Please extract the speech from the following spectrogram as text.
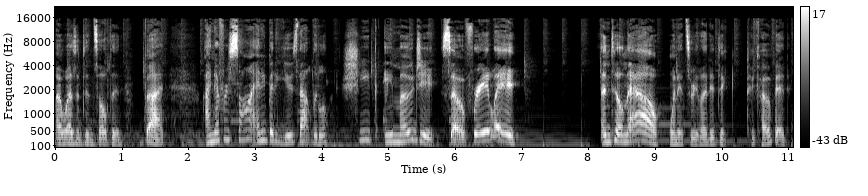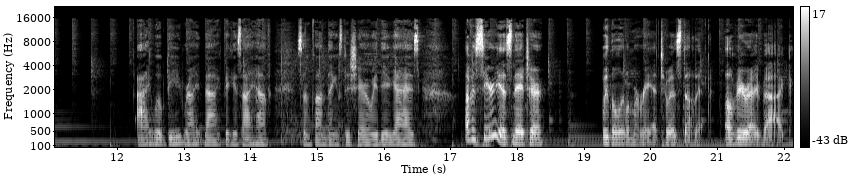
I wasn't insulted, but I never saw anybody use that little sheep emoji so freely until now when it's related to, to COVID. I will be right back because I have some fun things to share with you guys of a serious nature with a little Maria twist on it. I'll be right back.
